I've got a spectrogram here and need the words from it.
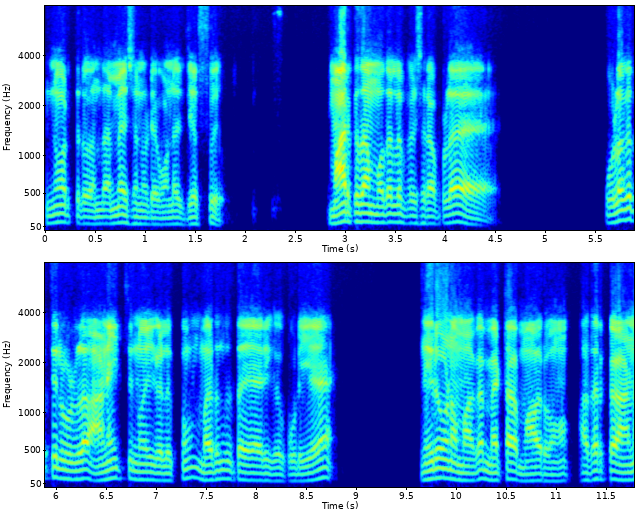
இன்னொருத்தர் வந்து அமேசானுடைய ஓனர் ஜெஃப். மார்க் தான் முதல்ல பேசுறாப்புல உலகத்தில் உள்ள அனைத்து நோய்களுக்கும் மருந்து தயாரிக்கக்கூடிய நிறுவனமாக மெட்டா மாறும். அதற்கான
